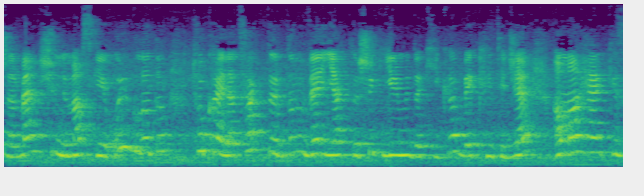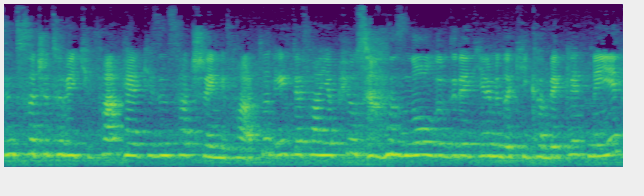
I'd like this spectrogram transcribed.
Arkadaşlar ben şimdi maskeyi uyguladım. Tokayla taktırdım ve yaklaşık 20 dakika bekleteceğim. Ama herkesin saçı tabii ki farklı. Herkesin saç rengi farklı. İlk defa yapıyorsanız ne olur direkt 20 dakika bekletmeyin.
